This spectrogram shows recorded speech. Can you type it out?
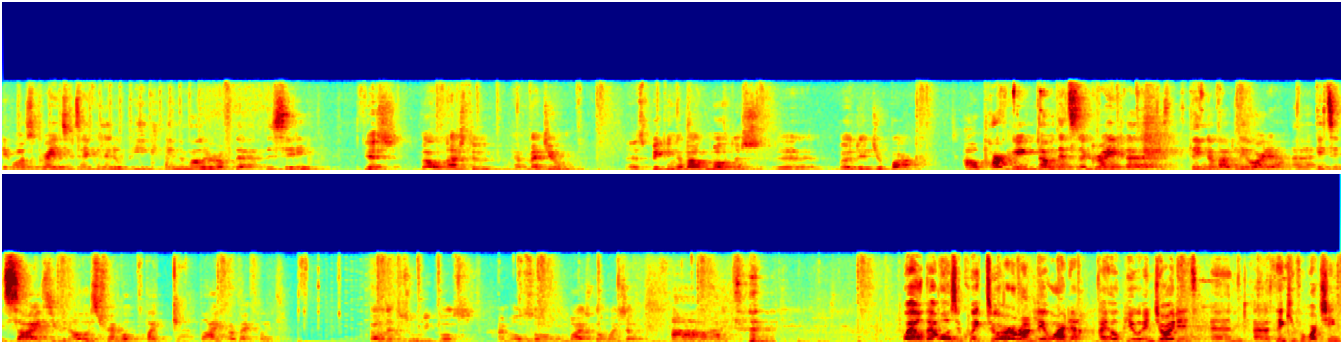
It was great to take a little peek in the motor of the, the city. yes, well, nice to have met you. Uh, speaking about motors, uh, where did you park? Oh, parking. No, that's the great uh, thing about Leeuwarden. Uh, it's its size. You can always travel by bike or by foot. Well, that's true because I'm also on bicycle myself. Ah, all right. well, that was a quick tour around Leeuwarden. I hope you enjoyed it and uh, thank you for watching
